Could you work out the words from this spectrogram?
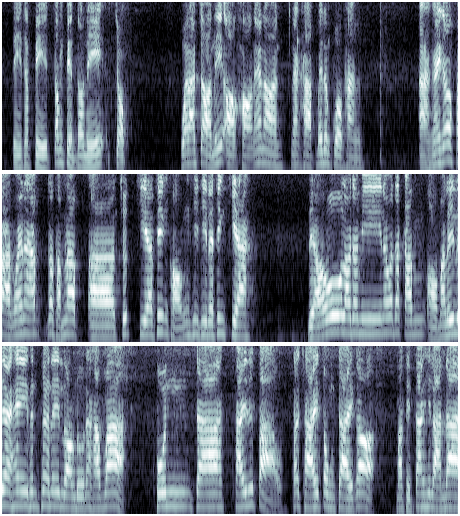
4 สปีดต้องเปลี่ยนตัวนี้จบ เวลาจอดนี้ออกขอแน่นอนนะครับ ไม่ต้องกลัวพัง อ่าไงก็ฝากไว้นะครับ ก็สำหรับชุดเกียร์ซิ่งของ TT Racing Gear เดี๋ยวเราจะมีนวัตกรรมออกมาเรื่อยๆ ให้เพื่อนๆได้ลองดูนะครับว่าคุณจะใช้หรือเปล่า ถ้าใช้ตรงใจก็มาติดตั้งที่ร้านได้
